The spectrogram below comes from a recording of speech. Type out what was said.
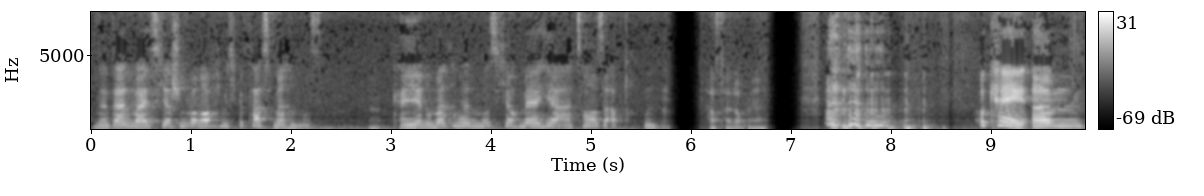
na dann weiß ich ja schon, worauf ich mich gefasst machen muss. Karriere machen, dann muss ich auch mehr hier zu Hause abdrücken. Hast halt auch mehr. Okay, ähm,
